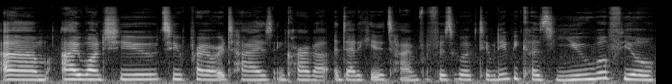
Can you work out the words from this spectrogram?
Um, I want you to prioritize and carve out a dedicated time for physical activity because you will feel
